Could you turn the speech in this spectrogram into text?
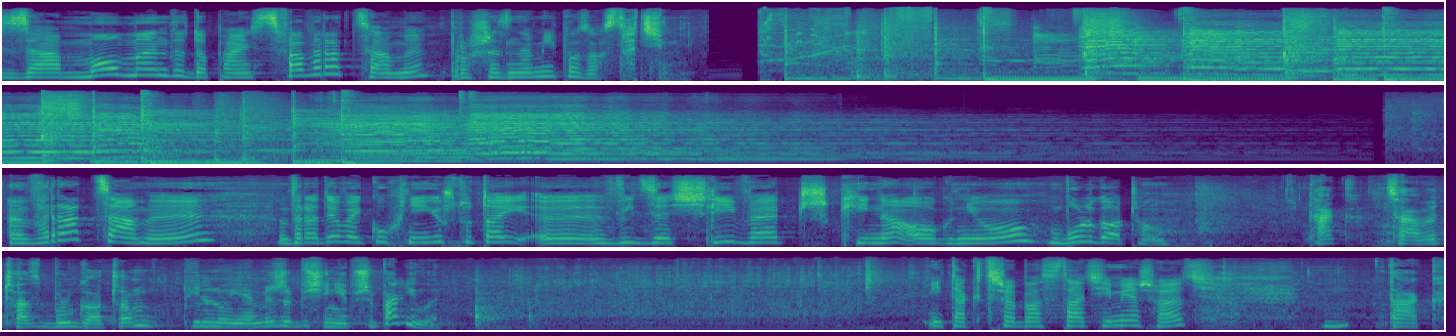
Za moment do Państwa wracamy. Proszę z nami pozostać. Wracamy. W radiowej kuchni już tutaj e, widzę śliweczki na ogniu bulgoczą. Tak, cały czas bulgoczą, pilnujemy, żeby się nie przypaliły. I tak trzeba stać i mieszać. Tak,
